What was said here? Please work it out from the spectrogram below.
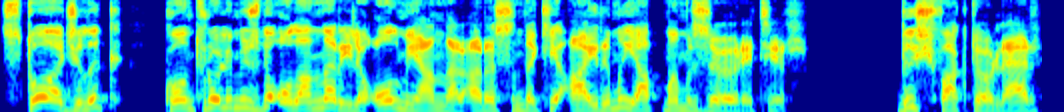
Stoacılık, kontrolümüzde olanlar ile olmayanlar arasındaki ayrımı yapmamızı öğretir. Dış faktörler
